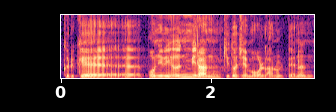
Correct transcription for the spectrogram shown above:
그렇게 본인이 은밀한 기도 제목을 나눌 때는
